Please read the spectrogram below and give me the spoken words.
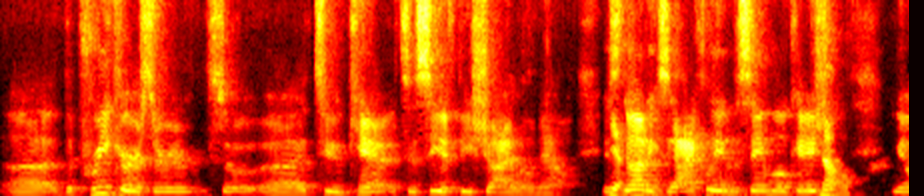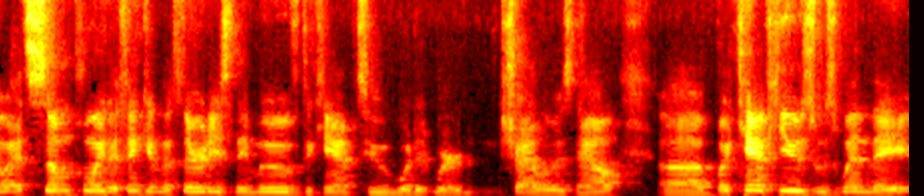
the precursor so to camp to CFB Shilo now. It's yeah. not exactly in the same location. No. You know, at some point, I think in the 30s, they moved the camp to what it, where Shilo is now. Uh, but Camp Hughes was when they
